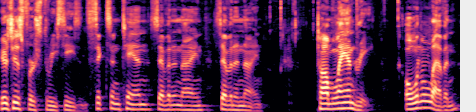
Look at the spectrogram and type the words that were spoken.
Here's his first three seasons 6 and 10, 7 and 9, 7 and 9. Tom Landry, 0 and 11,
